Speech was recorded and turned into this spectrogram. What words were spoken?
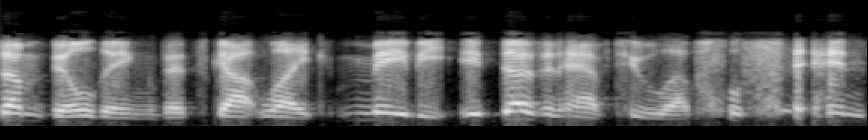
some building that's got like maybe it doesn't have two levels and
